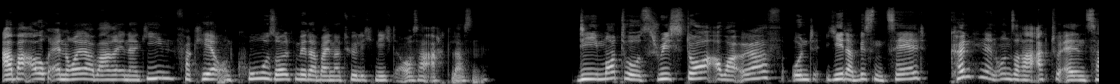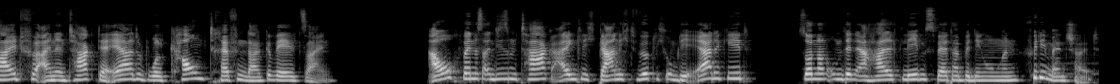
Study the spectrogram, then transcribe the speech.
Aber auch erneuerbare Energien, Verkehr und Co. sollten wir dabei natürlich nicht außer Acht lassen. Die Mottos Restore Our Earth und Jeder Bissen zählt könnten in unserer aktuellen Zeit für einen Tag der Erde wohl kaum treffender gewählt sein. Auch wenn es an diesem Tag eigentlich gar nicht wirklich um die Erde geht, sondern um den Erhalt lebenswerter Bedingungen für die Menschheit.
